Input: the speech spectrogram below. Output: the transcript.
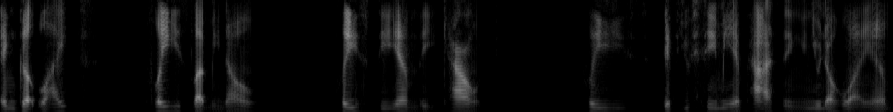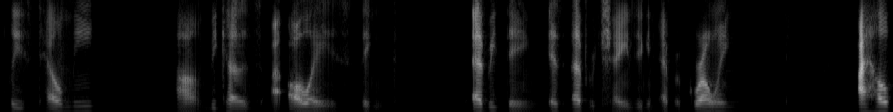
in good lights, please let me know. Please DM the account. Please, if you see me in passing and you know who I am, please tell me. Um, because I always think everything is ever changing and ever growing. I hope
